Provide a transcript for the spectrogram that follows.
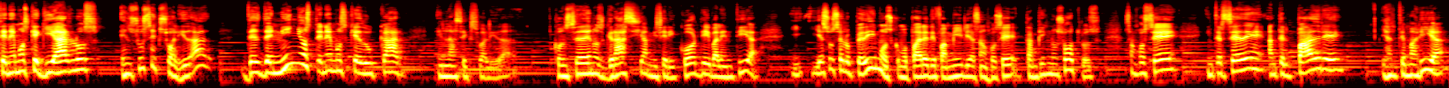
tenemos que guiarlos en su sexualidad. Desde niños tenemos que educar en la sexualidad. Concédenos gracia, misericordia y valentía. Y, eso se lo pedimos como padres de familia, San José, también nosotros. San José intercede ante el Padre y ante María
